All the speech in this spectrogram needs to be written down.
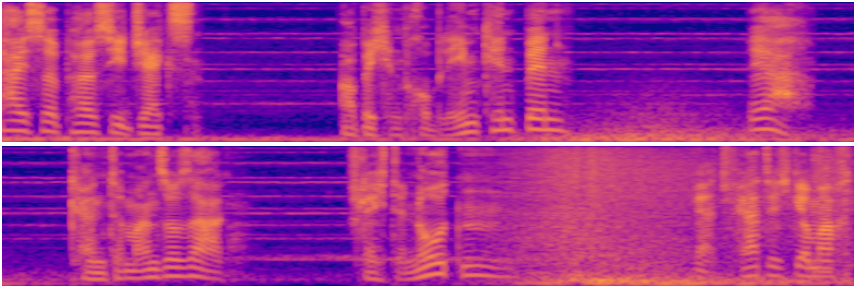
heiße Percy Jackson. Ob ich ein Problemkind bin? Ja, könnte man so sagen. Schlechte Noten, werd fertig gemacht.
